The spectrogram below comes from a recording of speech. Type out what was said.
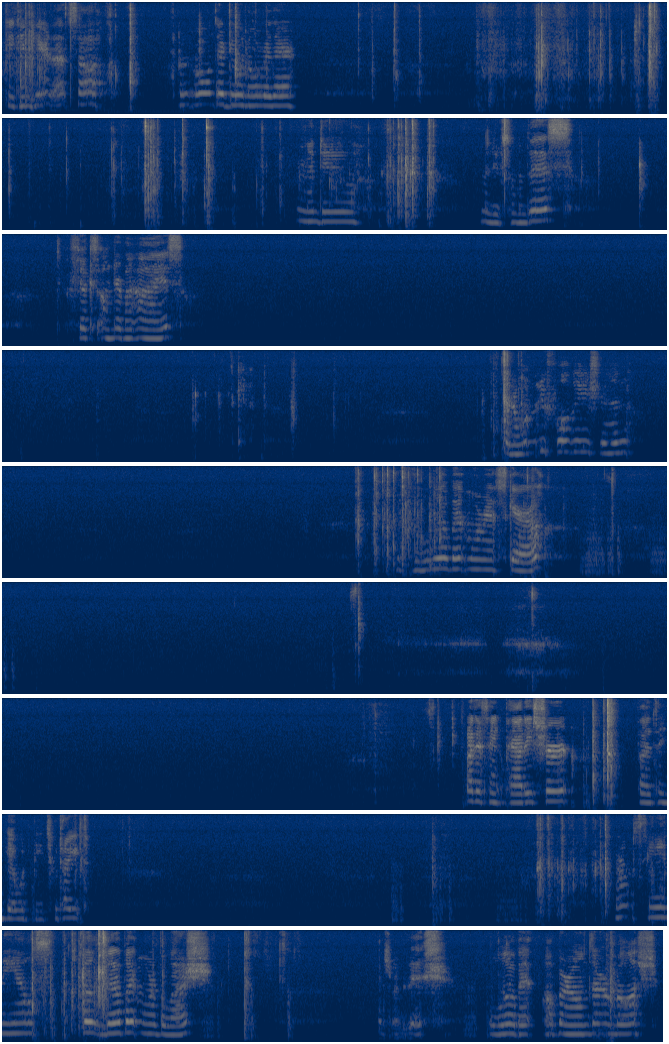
If you can hear that saw. I don't know what they're doing over there. I'm do I'm gonna do some of this to fix under my eyes. I don't want to do foundation. A little bit more mascara. I just think Patty's shirt, but I think it would be too tight. I don't see any else. Let's put a little bit more blush. Just remember this. A little bit of bronzer and blush.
